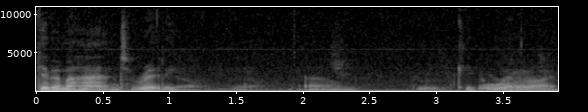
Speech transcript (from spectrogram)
give him a hand really. Yeah, yeah. Um, keep all alive. Right.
